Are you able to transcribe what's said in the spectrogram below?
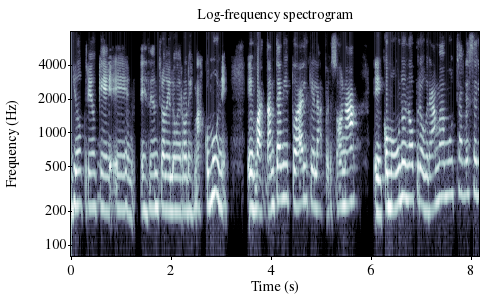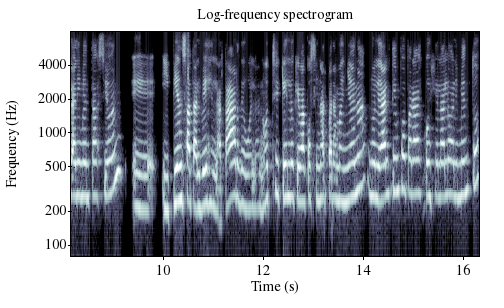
yo creo que eh, es dentro de los errores más comunes. Es bastante habitual que las personas, eh, como uno no programa muchas veces la alimentación eh, y piensa tal vez en la tarde o en la noche qué es lo que va a cocinar para mañana, no le da el tiempo para descongelar los alimentos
